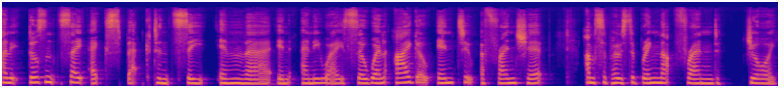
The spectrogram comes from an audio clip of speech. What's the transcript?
And it doesn't say expectancy in there in any way. So when I go into a friendship, I'm supposed to bring that friend joy.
